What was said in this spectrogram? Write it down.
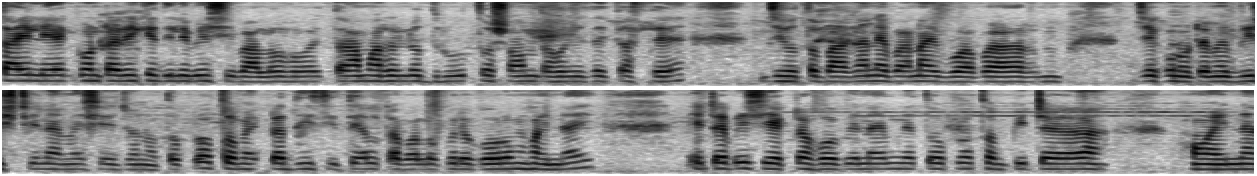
চাইলে এক ঘণ্টা রেখে দিলে বেশি ভালো হয়। তো আমার হইল দ্রুত সন্ধ্যা হয়ে যাইতেছে। যেহেতু বাগানে বানাইবো, আবার যে কোনো টাইমে বৃষ্টি নামে, সেই জন্য তো প্রথম একটা দিছি, তেলটা ভালো করে গরম হয় নাই। এটা বেশি একটা হবে না, এমনি তো প্রথম পিঠা হয় না।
